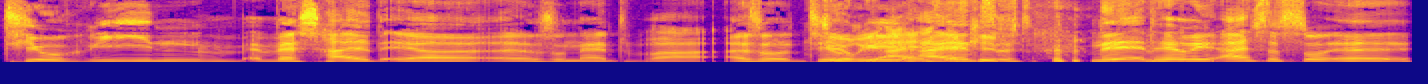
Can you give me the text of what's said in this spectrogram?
Theorien, weshalb er äh, so nett war. Also Theorie, Theorie 1 ist, nee, Theorie 1 ist so, äh,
